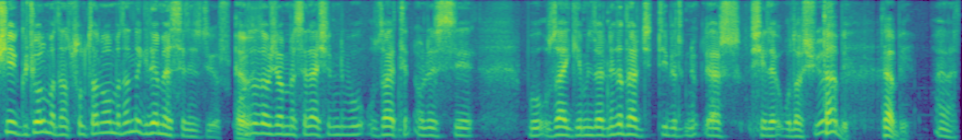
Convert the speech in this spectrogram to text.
şey güç olmadan, sultan olmadan da gidemezsiniz diyor. Evet. Orada da hocam mesela şimdi bu uzay teknolojisi, bu uzay gemileri ne kadar ciddi bir nükleer şeyle ulaşıyor. Tabi, tabi. Evet.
